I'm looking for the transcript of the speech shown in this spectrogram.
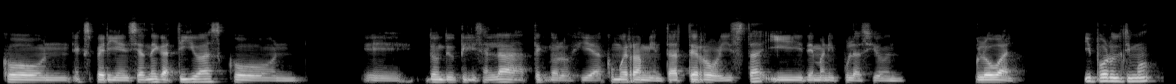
con experiencias negativas, con eh, donde utilizan la tecnología como herramienta terrorista y de manipulación global. Y por último,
